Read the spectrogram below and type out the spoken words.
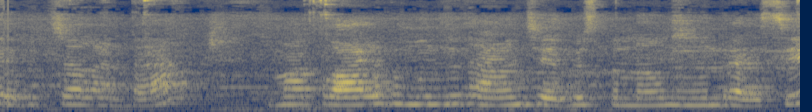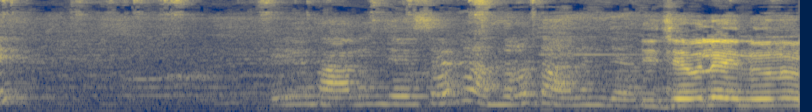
చేపించాలంట మా వాళ్ళకు ముందు తానం చేపిస్తున్నాం నూనె రాసి. తానం చేశాక అందరూ తానం చేస్తారు ఈ చెవిలే నూనె.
